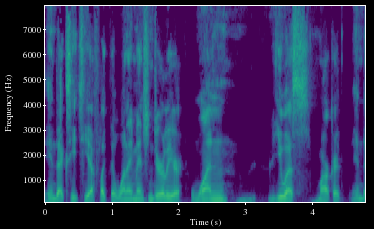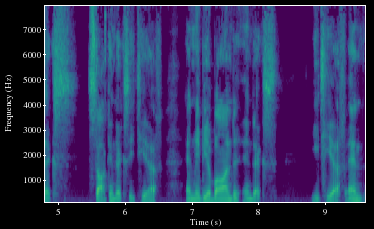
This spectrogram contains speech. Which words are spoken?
index ETF, like the one I mentioned earlier, one US market index, stock index ETF, and maybe a bond index ETF. And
